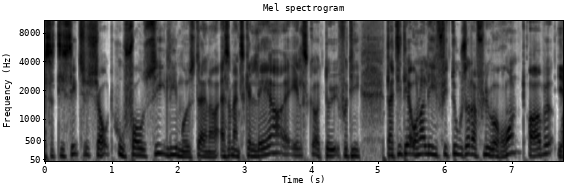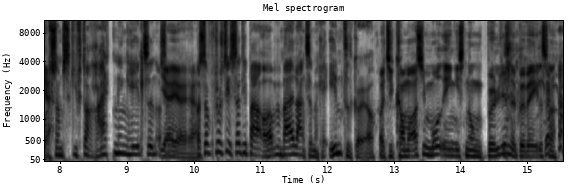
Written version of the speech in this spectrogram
altså, de er sindssygt sjovt uforudsigelige modstandere. Altså, man skal lære at elske og dø, fordi der er de der underlige fiduser, der flyver rundt oppe, Ja. og som skifter retning hele tiden. Og så, Ja, ja, ja. Og så pludselig så er de bare oppe meget lang tid, man kan intet gøre. Og de kommer også imod en i sådan nogle bølgende bevægelser.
